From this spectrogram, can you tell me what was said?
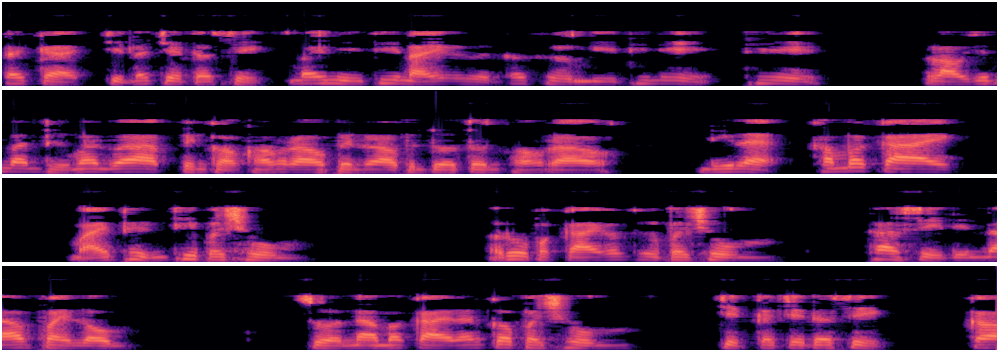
ได้แก่จิตและเจตสิกไม่มีที่ไหนอื่นก็คือมีที่นี่ที่เรายึดมั่นถือมั่นว่าเป็นของของเราเป็นเราเป็นตัวตนของเรา นี่แหละคำว่ากายหมายถึงที่ประชุม รูปกายก็คือประชุมธาตุสี่ดินน้ำไฟลม ส่วนนามกายนั้นก็ประชุม จิตกับเจตสิกก็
